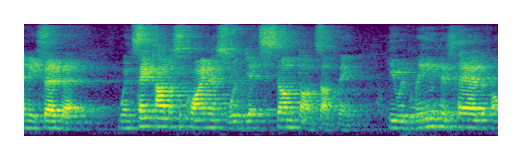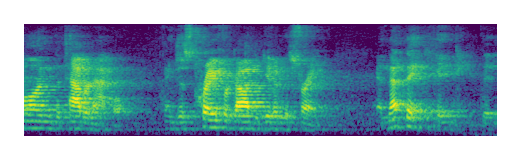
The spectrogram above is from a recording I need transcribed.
And he said that when St. Thomas Aquinas would get stumped on something, he would lean his head on the tabernacle and just pray for God to give him the strength. And that thing hit me that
